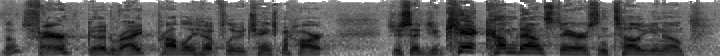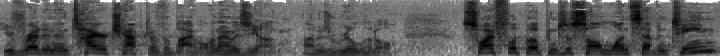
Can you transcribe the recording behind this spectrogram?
That's fair, good, right? Probably, hopefully, would change my heart. She said, You can't come downstairs until, you know, you've read an entire chapter of the Bible. And I was young, I was real little. So I flip open to Psalm 117.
